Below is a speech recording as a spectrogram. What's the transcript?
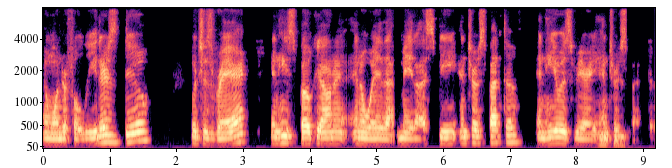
and wonderful leaders do, which is rare. And he spoke on it in a way that made us be introspective, and he was very mm-hmm. introspective.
